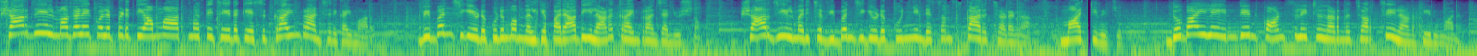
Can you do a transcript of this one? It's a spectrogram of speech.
ഷാർജയിൽ മകളെ കൊലപ്പെടുത്തി അമ്മ ആത്മഹത്യ ചെയ്ത കേസ് ക്രൈംബ്രാഞ്ചിന് കൈമാറും. വിഭഞ്ചികയുടെ കുടുംബം നൽകിയ പരാതിയിലാണ് ക്രൈംബ്രാഞ്ച് അന്വേഷണം. ഷാർജയിൽ മരിച്ച വിഭഞ്ചികയുടെ കുഞ്ഞിന്റെ സംസ്കാര ചടങ്ങ് മാറ്റിവെച്ചു. ദുബായിലെ ഇന്ത്യൻ കോൺസുലേറ്റിൽ നടന്ന ചർച്ചയിലാണ് തീരുമാനം.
